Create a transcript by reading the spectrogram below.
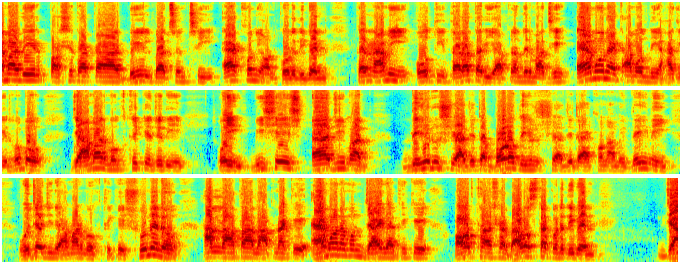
আমাদের পাশে থাকা বেল বাটনটি এখনই অন করে দিবেন। কারণ আমি অতি তাড়াতাড়ি আপনাদের মাঝে এমন এক আমল নিয়ে হাজির হব যে আমার মুখ থেকে যদি ওই বিশেষ আজিমাত দেহরুশিয়া, যেটা বড় দেহরুশিয়া, যেটা এখন আমি দেইনি, ওইটা যদি আমার মুখ থেকে শুনে নো আল্লাহ তাআলা আপনাকে এমন এমন জায়গা থেকে অর্থ আসার ব্যবস্থা করে দিবেন যা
